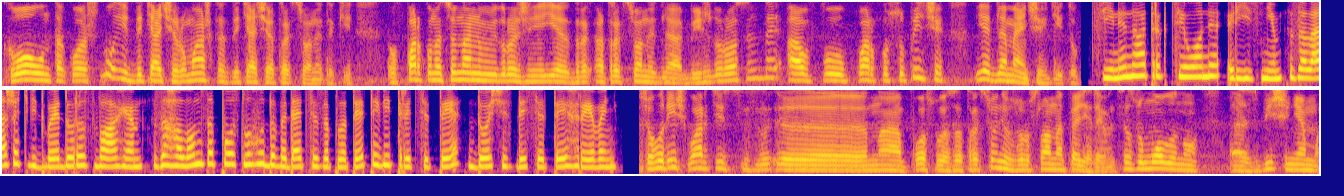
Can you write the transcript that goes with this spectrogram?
клоун також, ну і дитячі ромашка, дитячі атракціони такі. В парку національному відродженні є атракціони для більш дорослих а в парку Супільчі є для менших діток. Ціни на атракціони різні, залежать від виду розваги. Загалом за послугу доведеться заплатити від 30 до 60 гривень. Цьогоріч вартість з, е, на послуги з атракціонів зросла на 5 гривень. Це зумовлено е, збільшенням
